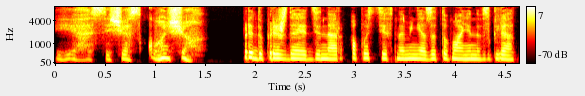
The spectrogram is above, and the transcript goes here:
«Я сейчас кончу», — предупреждает Динар, опустив на меня затуманенный взгляд.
